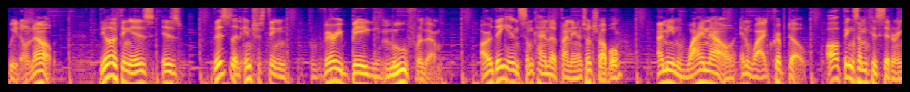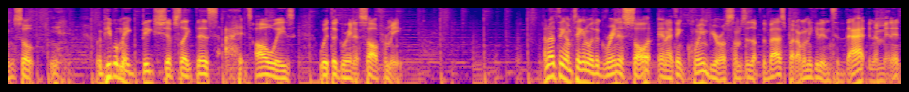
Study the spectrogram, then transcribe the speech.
We don't know. The other thing is is this is an interesting very big move for them. Are they in some kind of financial trouble? I mean, why now and why crypto? All things I'm considering. So when people make big shifts like this, it's always with a grain of salt for me. Another thing I'm taking with a grain of salt, and I think Coin Bureau sums it up the best, but I'm going to get into that in a minute,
